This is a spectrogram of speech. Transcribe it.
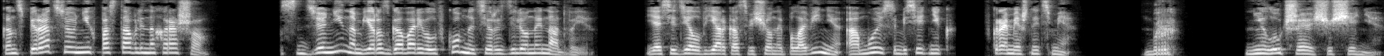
Конспирация у них поставлена хорошо. С Дзюнином я разговаривал в комнате, разделенной надвое. Я сидел в ярко освещенной половине, а мой собеседник — кромешной тьме. Бр! Не лучшее ощущение.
